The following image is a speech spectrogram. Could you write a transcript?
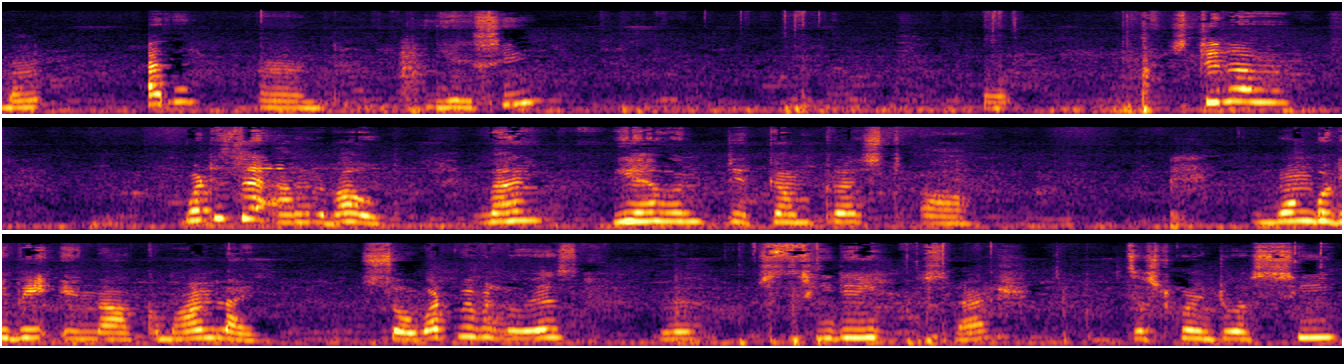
Mon error and you see still error. What is the error about? Well, we haven't decompressed uh, MongoDB in the command line. So what we will do is we'll cd slash just go into a C.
